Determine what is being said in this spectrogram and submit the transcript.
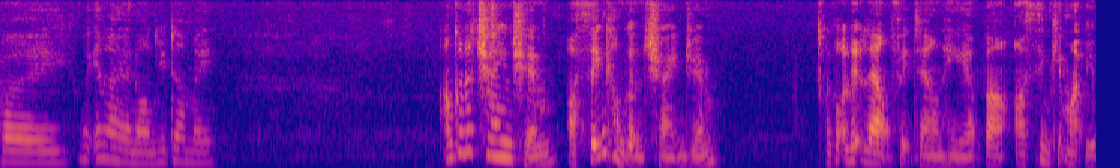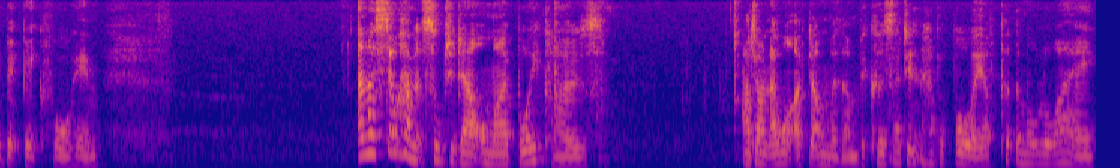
What are you laying on, you dummy? I'm going to change him. I think I'm going to change him. I've got a little outfit down here, but I think it might be a bit big for him. And I still haven't sorted out all my boy clothes. I don't know what I've done with them because I didn't have a boy. I've put them all away.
